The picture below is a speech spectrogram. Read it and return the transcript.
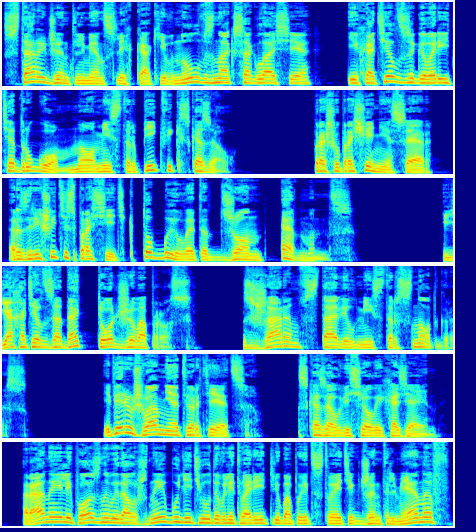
Старый джентльмен слегка кивнул в знак согласия и хотел заговорить о другом, но мистер Пиквик сказал. «Прошу прощения, сэр, разрешите спросить, кто был этот Джон Эдмонс?» «Я хотел задать тот же вопрос», с жаром вставил мистер Снотгресс. «Теперь уж вам не отвертеться», — сказал веселый хозяин. «Рано или поздно вы должны будете удовлетворить любопытство этих джентльменов,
